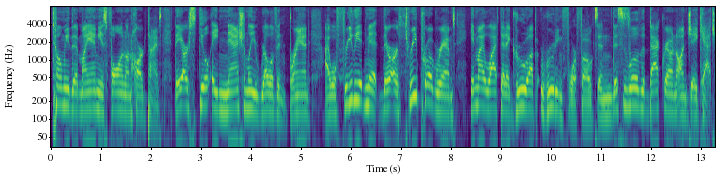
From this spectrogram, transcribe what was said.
tell me that Miami has fallen on hard times. They are still a nationally relevant brand. I will freely admit there are three programs in my life that I grew up rooting for, folks, and this is a little of the background on Jake Hatch.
